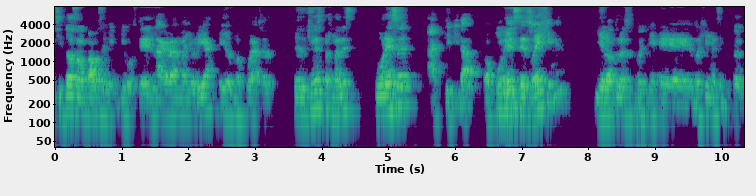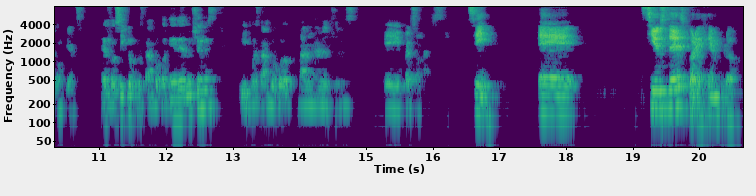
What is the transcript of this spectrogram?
si todos son pagos definitivos, que es la gran mayoría, ellos no pueden hacer deducciones personales por esa actividad o por ese régimen y el otro es eh, régimen sin de confianza. El reciclo pues tampoco tiene deducciones y pues tampoco van a tener deducciones eh, personales. Sí. Eh, si ustedes, por ejemplo,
